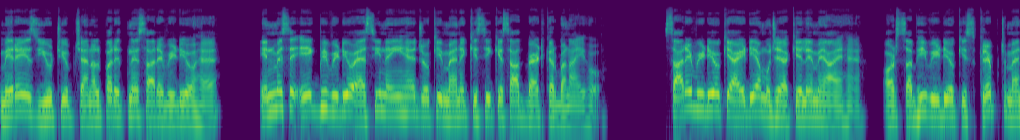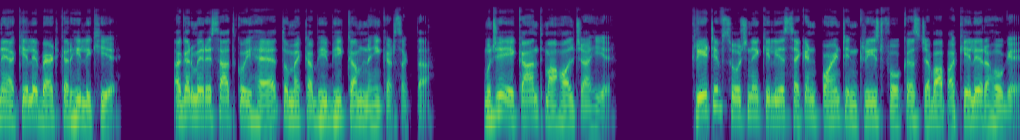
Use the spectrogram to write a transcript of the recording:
मेरे इस यूट्यूब चैनल पर इतने सारे वीडियो है। इनमें से एक भी वीडियो ऐसी नहीं है जो कि मैंने किसी के साथ बैठकर बनाई हो। सारे वीडियो के आइडिया मुझे अकेले में आए हैं, और सभी वीडियो की स्क्रिप्ट मैंने अकेले बैठकर ही लिखी है। अगर मेरे साथ कोई है तो मैं कभी भी कम नहीं कर सकता। मुझे एकांत माहौल चाहिए। क्रिएटिव सोचने के लिए सेकंड पॉइंट इंक्रीज फोकस जब आप अकेले रहोगे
